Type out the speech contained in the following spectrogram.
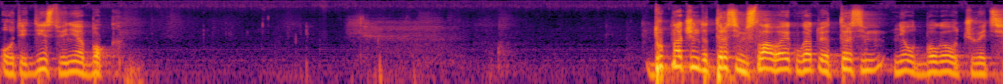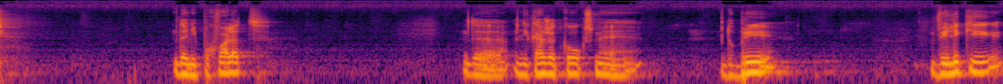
от единствения Бог. Друг начин да търсим слава е, когато я търсим не от Бога, а от човеци. Да ни похвалят, да ни кажат колко сме добри, велики,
